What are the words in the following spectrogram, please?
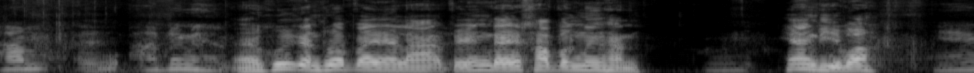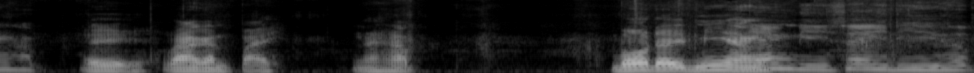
ทำทำจังไงครับเออคุยกันทั่วไปละเป็นยังไงครับบางหนึงหันแห้งดีบ่แห้งครับ เอ้ยว่ากันไป นะครับบ่ได้มีหยังแห้งดีใส่ดีครับ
